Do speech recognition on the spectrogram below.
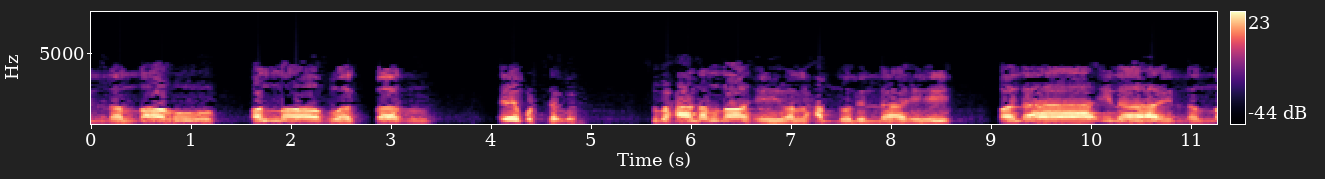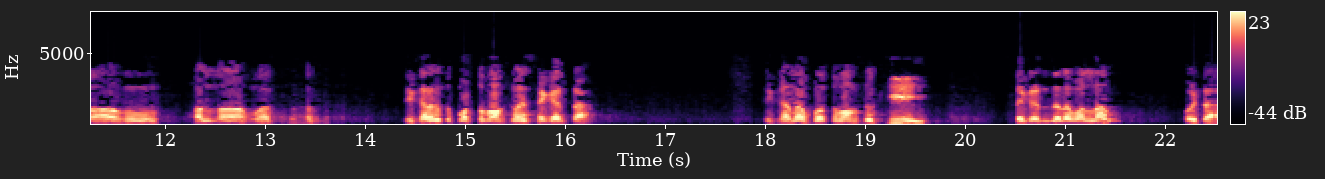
إلا الله الله أكبر এই পড়তে থাকবেন সুবহান আল্লাহ আলহামদুলিল্লাহ ولا إله إلا الله الله أكبر এখানে তো প্রথম অংশ হয় সেকেন্ডটা এখানে প্রথম অংশ কি সেকেন্ড যেটা বললাম ওইটা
